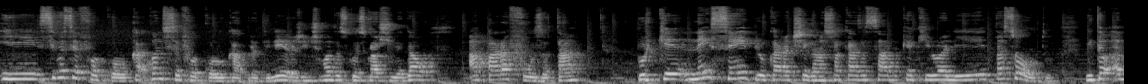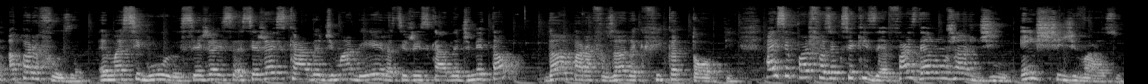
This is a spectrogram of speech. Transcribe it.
e se você for colocar, quando você for colocar a prateleira, gente, uma das coisas que eu acho legal, a parafusa, tá? Porque nem sempre o cara que chega na sua casa sabe que aquilo ali tá solto. Então, é, a parafusa é mais seguro, seja, seja a escada de madeira, seja a escada de metal, dá uma parafusada que fica top. Aí você pode fazer o que você quiser, faz dela um jardim, enche de vaso.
